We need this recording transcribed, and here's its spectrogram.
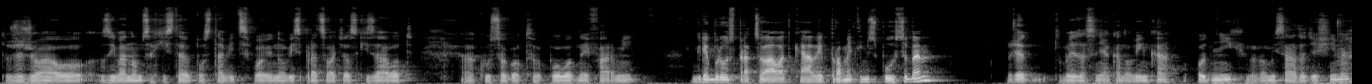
to, že Joao s Ivanom sa chystajú postaviť svoj nový spracovateľský závod kúsok od pôvodnej farmy. Kde budou spracovávat kávy promitým způsobem? Že to bude zase nějaká novinka od nich, velmi se na to těšíme.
